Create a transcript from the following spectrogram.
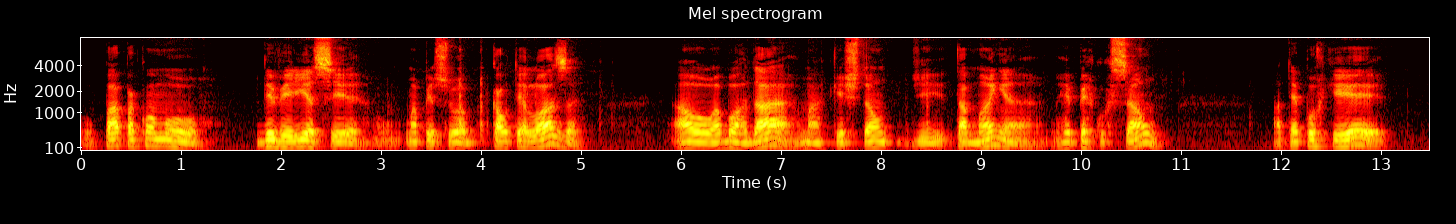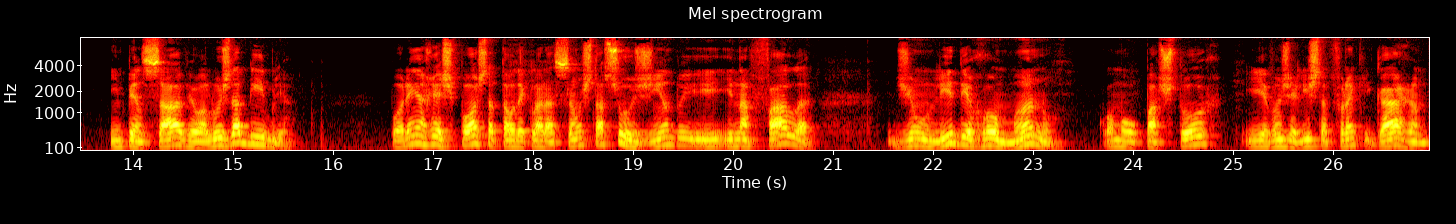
O Papa, como deveria ser uma pessoa cautelosa ao abordar uma questão de tamanha repercussão, até porque impensável à luz da Bíblia. Porém, a resposta a tal declaração está surgindo e, e na fala de um líder romano, como o pastor e evangelista Frank Graham,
